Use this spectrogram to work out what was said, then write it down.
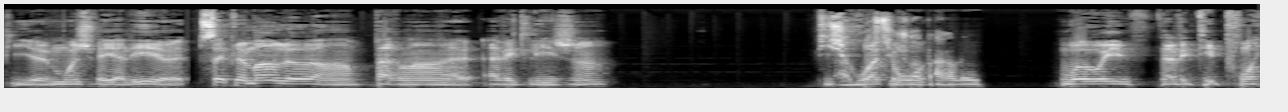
puis euh, moi je vais y aller euh, tout simplement là en parlant euh, avec les gens. Puis je Ah, crois vais ont parler. Ouais, oui, avec tes points.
